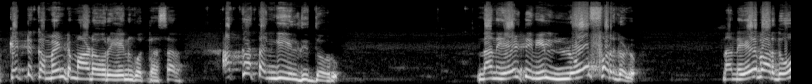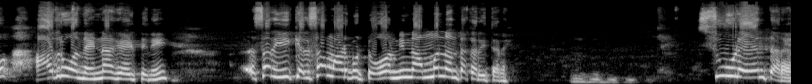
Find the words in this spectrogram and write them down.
ಕೆಟ್ಟ ಕಮೆಂಟ್ ಮಾಡೋರು ಏನು ಗೊತ್ತಾ ಸರ್ ಅಕ್ಕ ತಂಗಿ ಇಲ್ದಿದ್ದವರು. ನಾನು ಹೇಳ್ತೀನಿ ಲೋಫರ್ಗಳು. ನಾನು ಹೇಳ್ಬಾರ್ದು, ಆದರೂ ಒಂದು ಹೆಣ್ಣಾಗಿ ಹೇಳ್ತೀನಿ. ಸರ್, ಈ ಕೆಲಸ ಮಾಡಿಬಿಟ್ಟು ನಿನ್ನ ಅಮ್ಮನ ಅಂತ ಕರೀತಾರೆ. ಸೂಳೆ ಅಂತಾರೆ.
